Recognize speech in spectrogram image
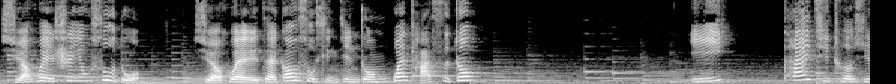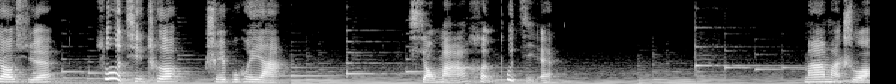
学会适应速度，学会在高速行进中观察四周。咦，开汽车需要学，坐汽车谁不会呀？小马很不解。妈妈说：“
